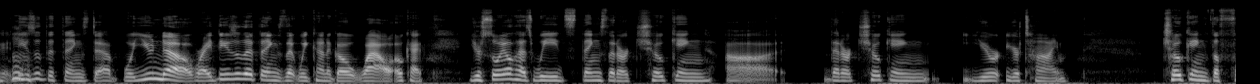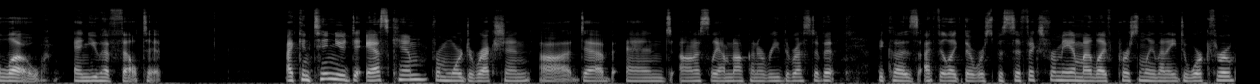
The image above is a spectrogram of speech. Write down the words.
Okay, hmm. These are the things, Deb. Well, you know, right? These are the things that we kind of go, wow, okay. Your soil has weeds, things that are choking uh, that are choking your your time, choking the flow, and you have felt it. I continued to ask him for more direction, uh, Deb, and honestly, I'm not going to read the rest of it. because I feel like there were specifics for me in my life personally that I need to work through.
